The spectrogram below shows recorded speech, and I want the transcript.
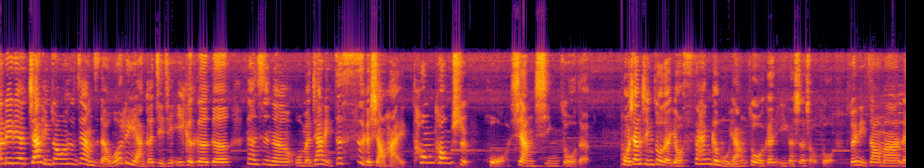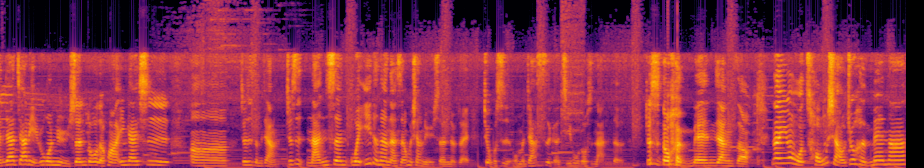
那丽丽的家庭状况是这样子的，我两个姐姐，一个哥哥，但是呢，我们家里这四个小孩通通是火象星座的。火象星座的有三个母羊座跟一个射手座，所以你知道吗？人家家里如果女生多的话，应该是，嗯，就是怎么讲，就是男生唯一的那个男生会像女生，对不对？就不是，我们家四个几乎都是男的，就是都很 man 这样子哦。那因为我从小就很 man 啊，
